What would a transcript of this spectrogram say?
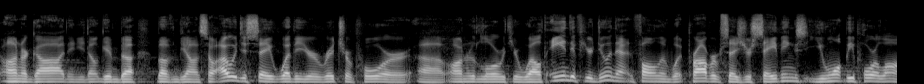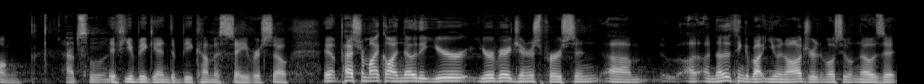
honor God and you don't give above and beyond. So I would just say, whether you're rich or poor, uh, honor the Lord with your wealth. And if you're doing that and following what Proverbs says, your savings, you won't be poor long. Absolutely. If you begin to become a saver. So, you know, Pastor Michael, I know that you're you're a very generous person. Um, another thing about you and Audra that most people know is that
